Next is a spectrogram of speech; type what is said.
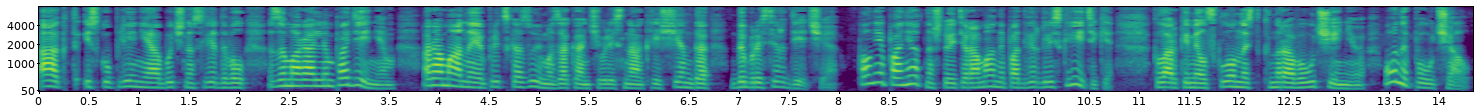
Акт искупления обычно следовал за моральным падением. Романы предсказуемо заканчивались на крещендо добросердечия. Вполне понятно, что эти романы подверглись критике. Кларк имел склонность к нравоучению. Он и поучал.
